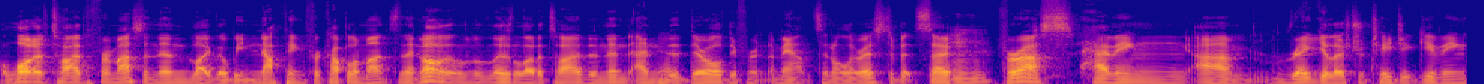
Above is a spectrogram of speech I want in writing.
a lot of tithe from us and then like there'll be nothing for a couple of months and then oh there's a lot of tithe and then and Yeah. they're all different amounts and all the rest of it. So Mhm. for us having um, regular strategic giving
